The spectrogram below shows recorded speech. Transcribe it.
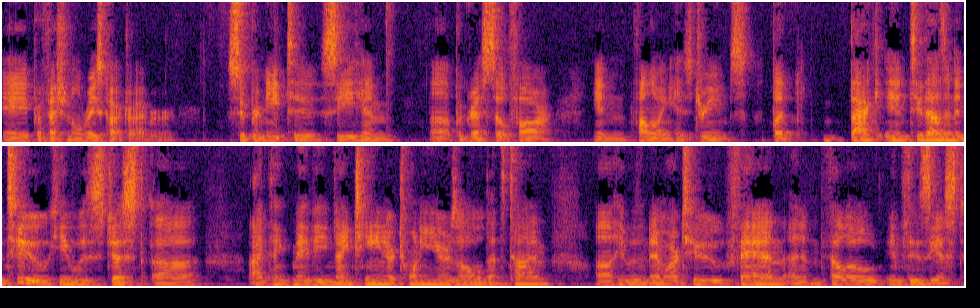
a professional race car driver. Super neat to see him uh, progress so far in following his dreams. But back in 2002, he was just, uh, I think, maybe 19 or 20 years old at the time. Uh, he was an MR2 fan and fellow enthusiast.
